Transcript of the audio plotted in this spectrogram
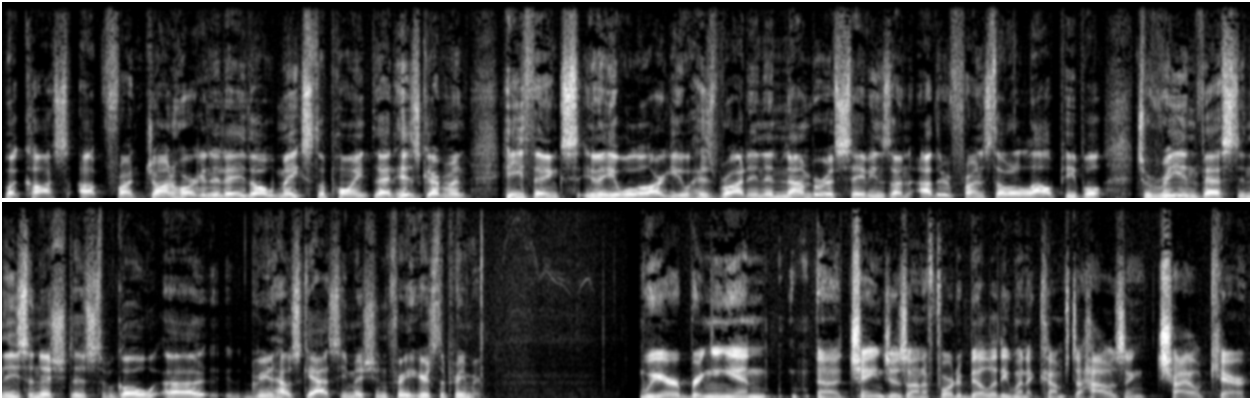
but costs up front. John Horgan today, though, makes the point that his government, he thinks, and he will argue, has brought in a number of savings on other fronts that will allow people to reinvest in these initiatives to go uh, greenhouse gas emission free. Here's the Premier. We are bringing in uh, changes on affordability when it comes to housing, childcare,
